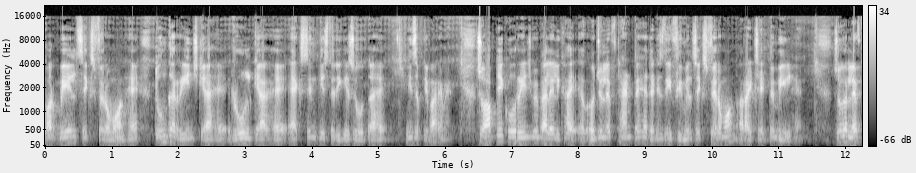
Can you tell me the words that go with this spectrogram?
और मेल सेक्स फेरोमोन है तो उनका रेंज क्या है रोल क्या है एक्शन किस तरीके से होता है इन सब के बारे में। सो so, आप देखो रेंज में पहले लिखा है जो लेफ़्ट हैंड पे है that is the female sex pheromone और राइट साइड पे मेल है। सो so, अगर लेफ़्ट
